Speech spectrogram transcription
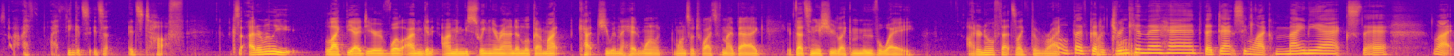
So I, I think it's it's it's tough because I don't really like the idea of well, I'm gonna I'm gonna be swinging around and look, I might catch you in the head one or, once or twice with my bag. If that's an issue, like move away. I don't know if that's like the right. Oh, they've got a drink call. in their hand. They're dancing like maniacs. They're like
